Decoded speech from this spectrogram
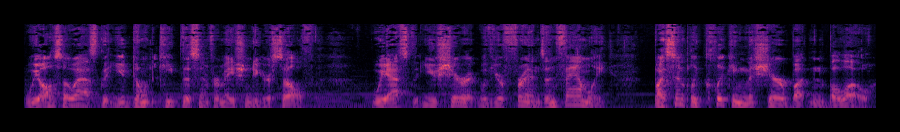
We also ask that you don't keep this information to yourself we ask that you share it with your friends and family by simply clicking the share button below.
